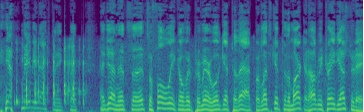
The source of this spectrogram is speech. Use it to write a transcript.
yeah, maybe next week. But again, it's uh, it's a full week over at Premier. We'll get to that. But let's get to the market. How'd we trade yesterday?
